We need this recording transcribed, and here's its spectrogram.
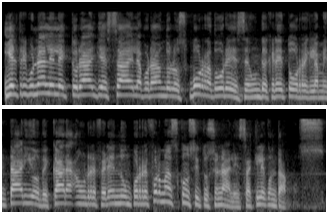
Y el Tribunal Electoral ya está elaborando los borradores de un decreto reglamentario de cara a un referéndum por reformas constitucionales. Aquí le contamos.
